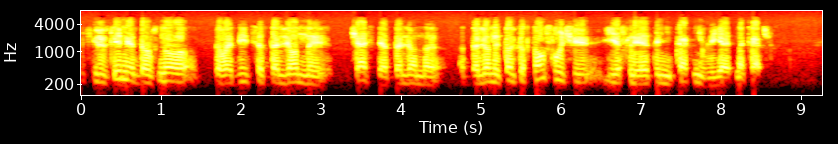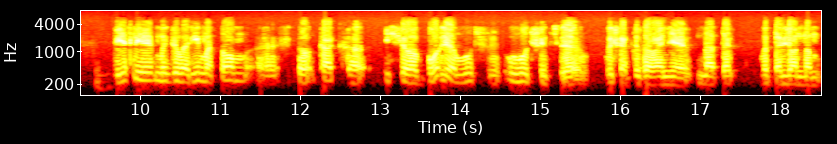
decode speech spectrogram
учреждение должно доводить отдаленные части отдаленного отдаленный только в том случае, если это никак не влияет на качество. Если мы говорим о том, э, что как э, еще более лучше улучшить высшее образование на, в отдаленном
